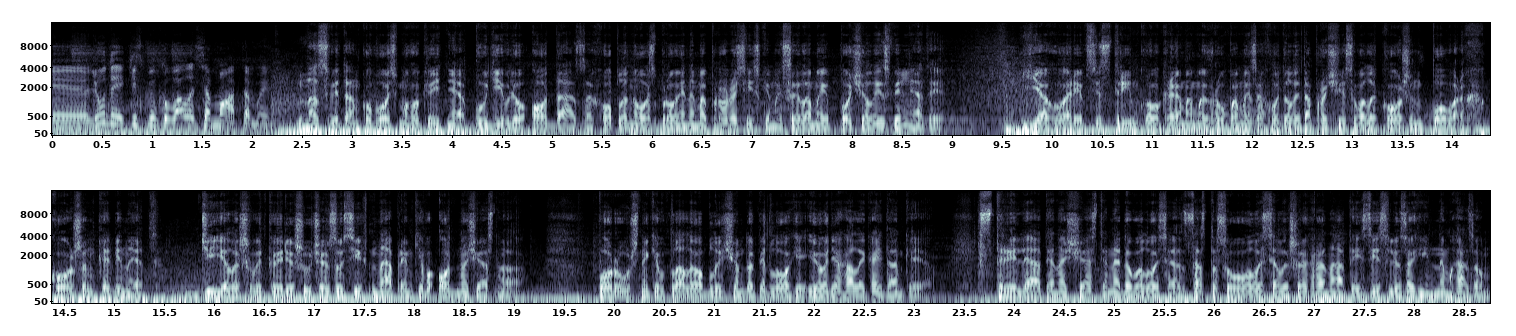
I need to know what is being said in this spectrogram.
е, люди, які спілкувалися матами. На світанку 8 квітня будівлю ОДА, захоплену озброєними проросійськими силами, почали звільняти. Ягуарівці стрімко окремими групами заходили та прочісували кожен поверх, кожен кабінет. Діяли швидко і рішуче з усіх напрямків одночасно. Порушників клали обличчям до підлоги і одягали кайданки. Стріляти, на щастя, не довелося, застосовувалися лише гранати зі сльозогінним газом.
